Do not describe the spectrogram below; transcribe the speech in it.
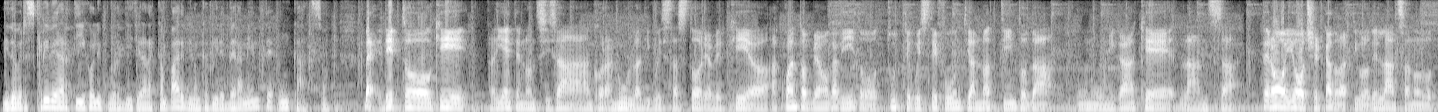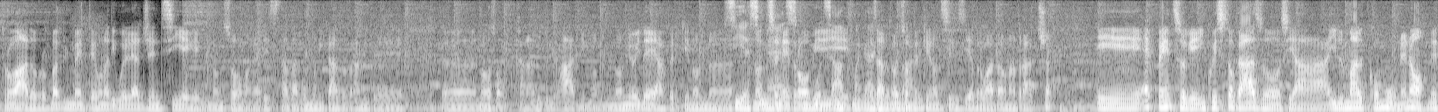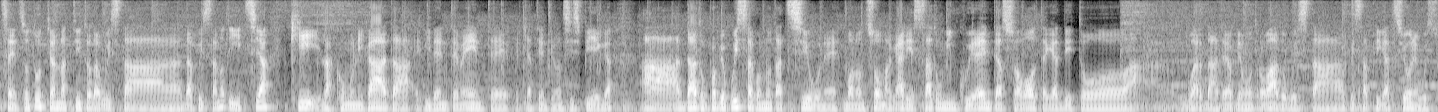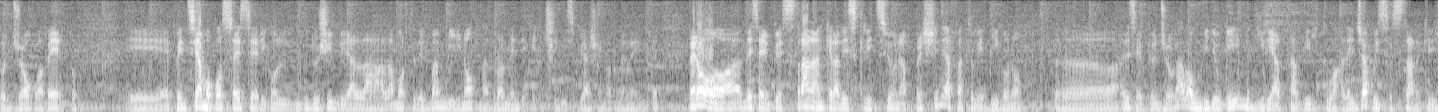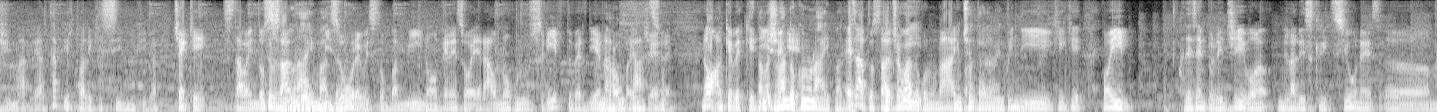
di dover scrivere articoli pur di tirare a campare e di non capire veramente un cazzo? Beh, detto che praticamente non si sa ancora nulla di questa storia perché eh, a quanto abbiamo capito tutte queste fonti hanno attinto da un'unica che è Lanza. Però io ho cercato l'articolo dell'Anza, non l'ho trovato, probabilmente è una di quelle agenzie che non so, magari è stata comunicata tramite eh, non lo so, canali privati, non, non ne ho idea perché non, Sì, non se ne SMS, trovi WhatsApp magari, esatto, non so varie. perché non si sia trovata una traccia. E, e penso che in questo caso sia il mal comune, no? Nel senso, tutti hanno attinto da questa, da questa notizia. Chi l'ha comunicata, evidentemente, perché attenti non si spiega, ha, ha dato proprio questa connotazione. Ma non so, magari è stato un inquirente a sua volta che ha detto: "Ah, Guardate, abbiamo trovato questa, questa applicazione, questo gioco aperto e, e pensiamo possa essere riconducibile alla, alla morte del bambino, naturalmente che ci dispiace enormemente, però ad esempio è strana anche la descrizione, a prescindere dal fatto che dicono, eh, ad esempio giocava a un videogame di realtà virtuale, già questo è strano, perché dici ma realtà virtuale che significa? Cioè che stava indossando un un, visore questo bambino, che ne so, era un Oculus Rift per dire No, una un roba del genere. No, anche perché Stava giocando che- con un iPad. Esatto, stava giocando con un iPad. Non Quindi che- che- poi ad esempio leggevo nella descrizione ehm,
